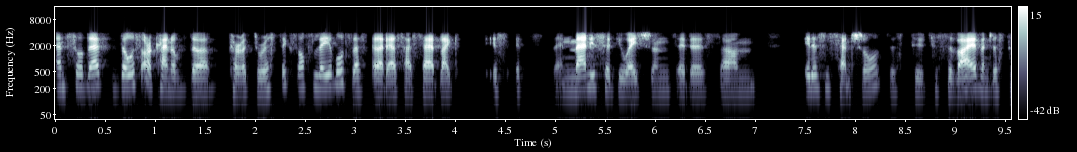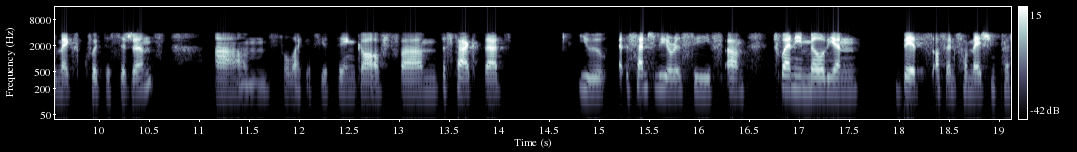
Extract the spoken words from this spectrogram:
And so that those are kind of the characteristics of labels. As, as I said, like it's, it's in many situations, it is um, it is essential just to to survive and just to make quick decisions. Um, so like if you think of um, the fact that you essentially receive um, 20 million bits of information per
